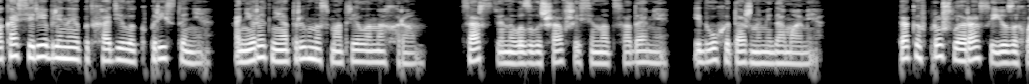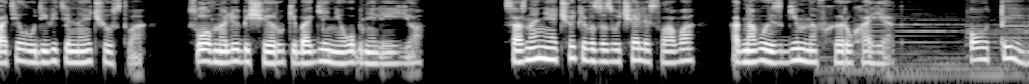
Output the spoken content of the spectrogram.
Пока Серебряная подходила к пристани, Анирет неотрывно смотрела на храм, царственно возвышавшийся над садами и двухэтажными домами. Как и в прошлый раз, ее захватило удивительное чувство, словно любящие руки богини обняли ее. В сознании отчетливо зазвучали слова одного из гимнов Херухаят. «О ты,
